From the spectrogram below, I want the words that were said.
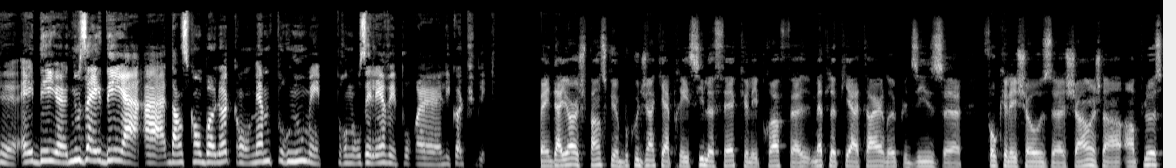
euh, aider, euh, nous aider à, dans ce combat-là qu'on mène pour nous, mais pour nos élèves et pour l'école publique. Ben, d'ailleurs, je pense qu'il y a beaucoup de gens qui apprécient le fait que les profs euh, mettent le pied à terre là, puis disent euh, faut que les choses euh, changent. En, plus,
